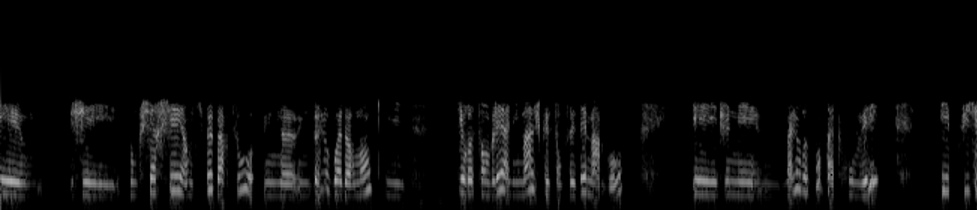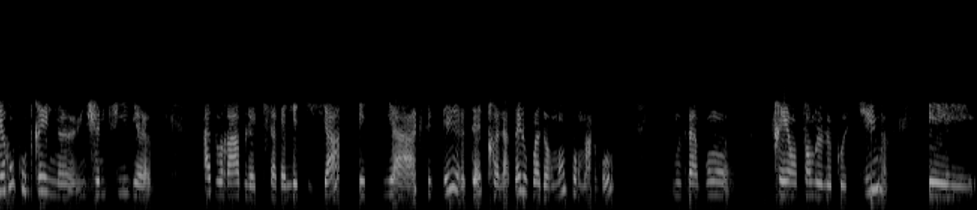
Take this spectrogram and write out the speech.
Et euh, j'ai donc cherché un petit peu partout une, Belle au Bois dormant qui, ressemblait à l'image que s'en faisait Margot. Et je n'ai malheureusement pas trouvé. Et puis j'ai rencontré une, une jeune fille euh, adorable qui s'appelle Laetitia et qui a accepté d'être la Belle au Bois dormant pour Margot. Nous avons créé ensemble le costume et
